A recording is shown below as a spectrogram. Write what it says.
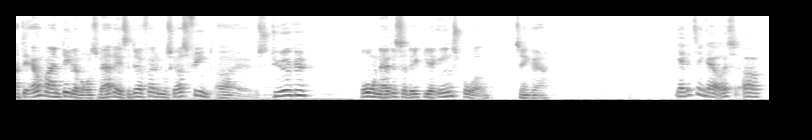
Og det er jo bare en del af vores hverdag, så derfor er det måske også fint at øh, styrke brugen af det, så det ikke bliver ensporet, tænker jeg. Ja, det tænker jeg også. Og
